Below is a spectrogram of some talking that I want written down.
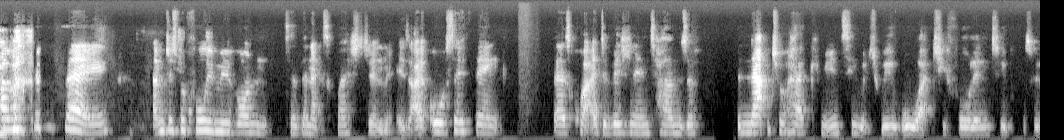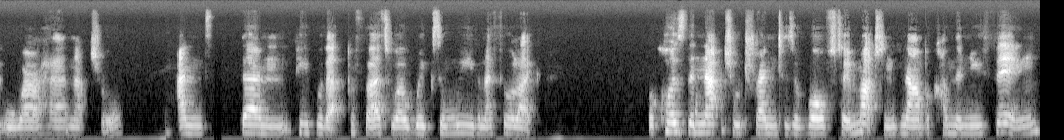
I was going to say, um, just before we move on to the next question, is I also think there's quite a division in terms of the natural hair community, which we all actually fall into because we all wear our hair natural, and then people that prefer to wear wigs and weave. And I feel like because the natural trend has evolved so much and now become the new thing,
